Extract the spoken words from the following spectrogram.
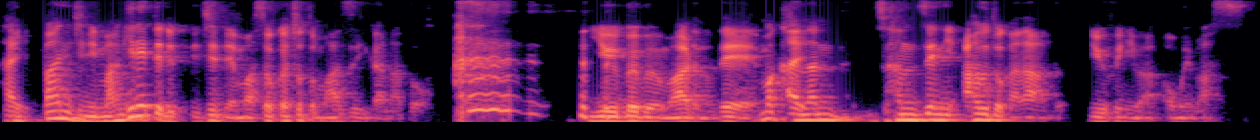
はい一般人に紛れてるって時点で、まあ、そこはちょっとまずいかなと いう部分もあるので、まあ、完全にアウトかなというふうには思います。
